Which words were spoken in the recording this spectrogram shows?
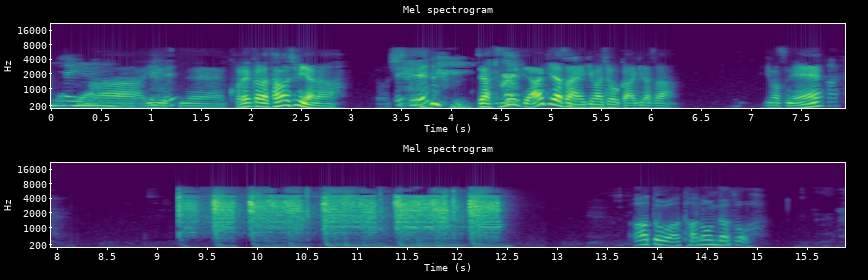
いやいや。ああ、いいですね。これから楽しみやな。よし。じゃあ続いて、アキラさん行きましょうか、アキラさん。いきますね。はいあとは頼んだぞ。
